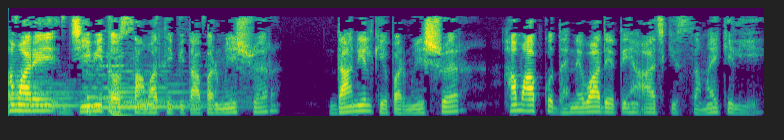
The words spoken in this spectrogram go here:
हमारे जीवित और सामर्थ्य पिता परमेश्वर, दानियल के परमेश्वर, हम आपको धन्यवाद देते हैं आज के समय के लिए।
